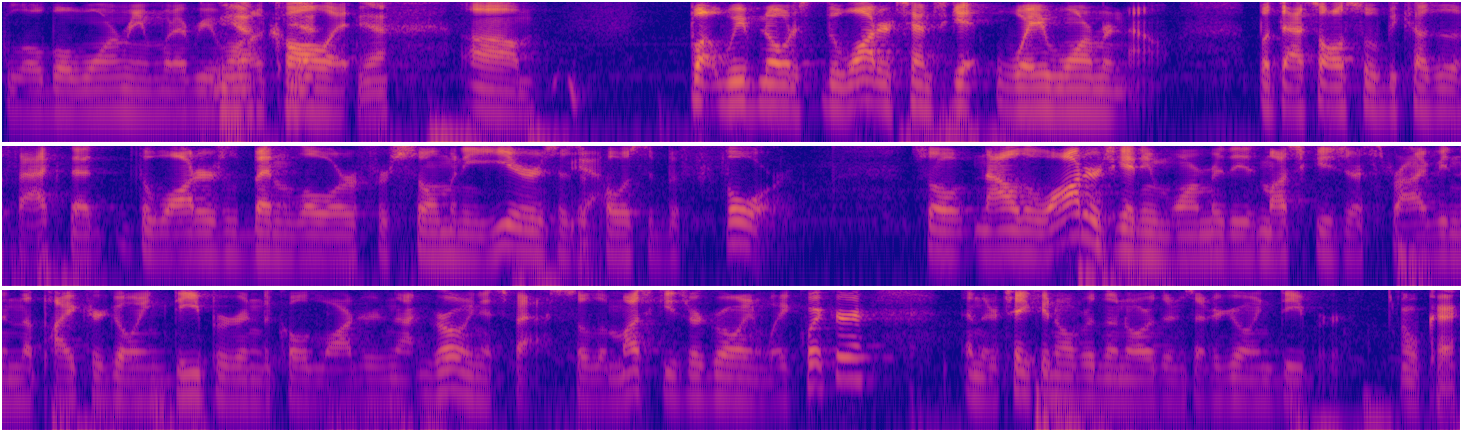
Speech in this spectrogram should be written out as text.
global warming, whatever you yeah, want to call yeah, it, Yeah, um, but we've noticed the water temps get way warmer now. But that's also because of the fact that the water's been lower for so many years as Yeah. opposed to before. So now the water's getting warmer. These muskies are thriving, and the pike are going deeper into cold water and not growing as fast. So the muskies are growing way quicker, and they're taking over the northerns that are going deeper. Okay.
